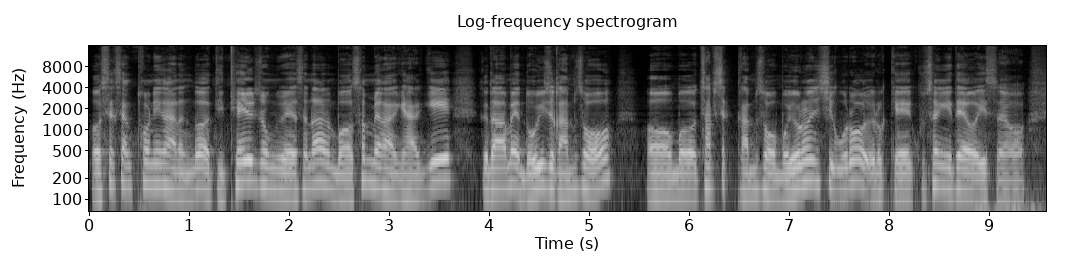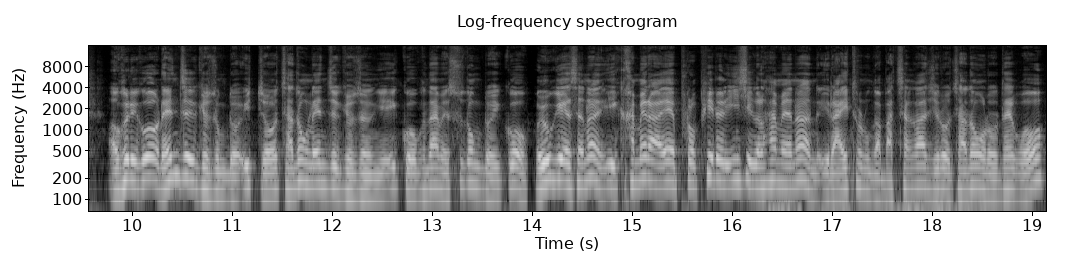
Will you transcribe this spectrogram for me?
어 색상 토닝 하는 거 디테일 종류에서는 뭐 선명하게 하기 그다음에 노이즈 감소 어 뭐 잡색 감소 뭐 이런 식으로 이렇게 구성이 되어 있어요. 어 그리고 렌즈 교정도 있죠. 자동 렌즈 교정이 있고 그 다음에 수동도 있고 여기에서는 이 카메라의 프로필을 인식을 하면은 이 라이트룸과 마찬가지로 자동으로 되고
